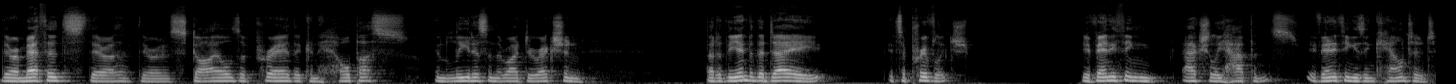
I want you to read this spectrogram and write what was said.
There are methods, there are, there are styles of prayer that can help us and lead us in the right direction. But at the end of the day, it's a privilege. If anything actually happens, if anything is encountered,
